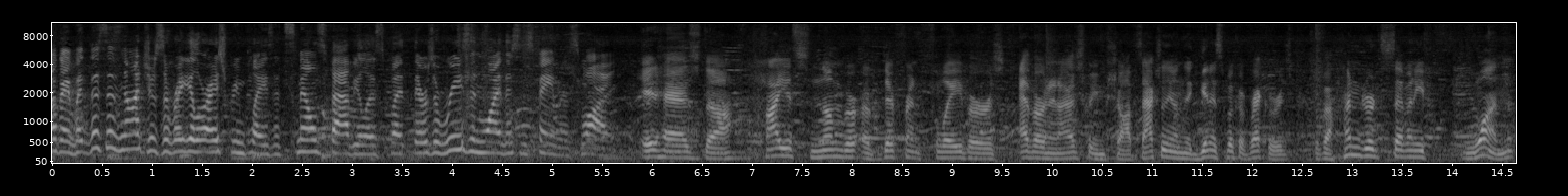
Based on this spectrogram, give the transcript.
Okay, but this is not just a regular ice cream place. It smells fabulous, but there's a reason why this is famous. Why? It has the highest number of different flavors ever in an ice cream shop. It's actually on the Guinness Book of Records with 171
